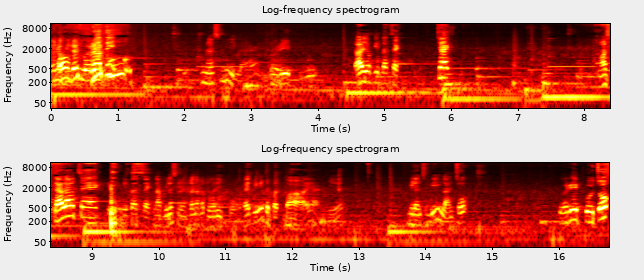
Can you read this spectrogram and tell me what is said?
Eh, Oh, Nabila 2000 berarti- 99 2000 ayo kita cek. Cek. Mas Galau cek, kita cek Nabila 99 apa 2000. Kayak ini debat bae anjir. 99 cok. 2000 cok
